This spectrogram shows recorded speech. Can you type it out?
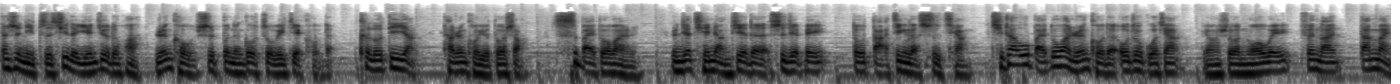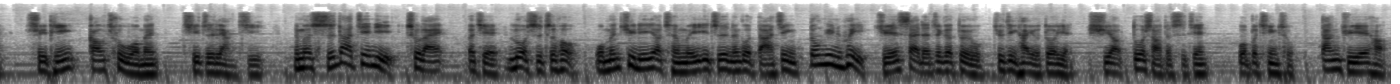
但是你仔细的研究的话，人口是不能够作为借口的。克罗地亚，它人口有多少？四百多万人，人家前两届的世界杯都打进了四强。其他五百多万人口的欧洲国家，比方说挪威、芬兰、丹麦，水平高出我们岂止两级。那么十大建立出来。而且落实之后，我们距离要成为一支能够打进冬运会决赛的这个队伍，究竟还有多远？需要多少的时间？我不清楚。当局也好，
